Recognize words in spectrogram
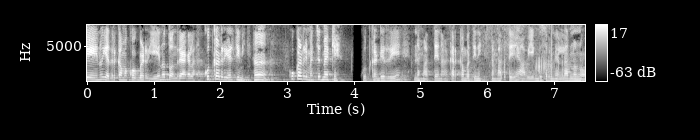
ಏನು ಎದ್ರಕಮಕ್ ಹೋಗ್ಬೇಡ್ರಿ. ಏನೂ ತೊಂದರೆ ಆಗಲ್ಲ. ಕೂತ್ಕೊಳ್ರಿ ಹೇಳ್ತೀನಿ. ಹ್ಮ್ ಕೂತ್ಕೊಳ್ರಿ ಮೆಚ್ಚದ ಮೇಕೆ ಕೂತ್ಕೊಂಡಿರ್ರಿ, ನಮ್ಮ ಅತ್ತೆನ ಕರ್ಕೊಂಬತ್ತೀನಿ ನಮ್ಮ ಅತ್ತೆ, ಅವ ಹೆಂಗಸರನ್ನೆಲ್ಲರೂ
